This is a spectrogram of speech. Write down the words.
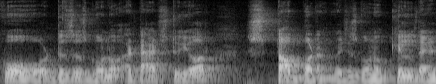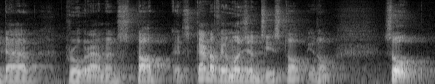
code, this is going to attach to your stop button, which is going to kill the entire program and stop. It's kind of emergency stop, you know. So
